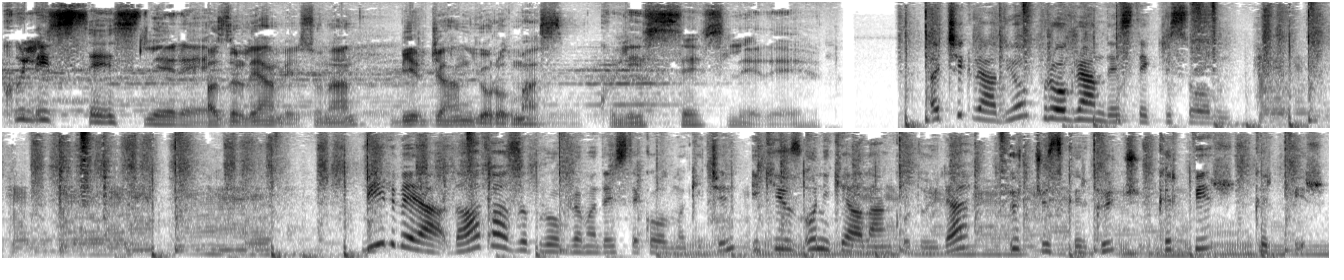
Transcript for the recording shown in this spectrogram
Kulis sesleri. Hazırlayan ve sunan Bircan Yorulmaz. Kulis sesleri. Açık Radyo program destekçisi olun. Bir veya daha fazla programa destek olmak için 212 alan koduyla 343 41 41.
